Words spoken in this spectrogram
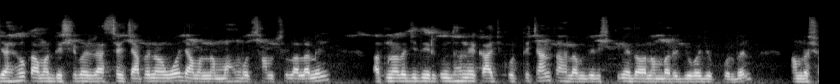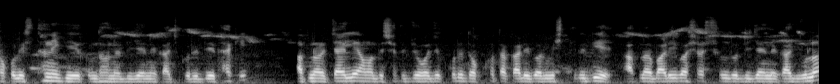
যাই হোক, আমার দেশের বাড়ি রাজশাহী চাপেনগঞ্জ, আমার নাম মোহাম্মদ শামসুল আলামিন। আপনারা যদি এরকম ধরনের কাজ করতে চান, তাহলে আমাদের স্ক্রিনে দেওয়া নাম্বারে যোগাযোগ করবেন। আমরা সকল স্থানে গিয়ে এরকম ধরনের ডিজাইনের কাজ করে দিয়ে থাকি। আপনারা চাইলে আমাদের সাথে যোগাযোগ করে দক্ষতা, কারিগর, মিস্ত্রি দিয়ে আপনার বাড়ি, বাসার সুন্দর ডিজাইনের কাজগুলো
